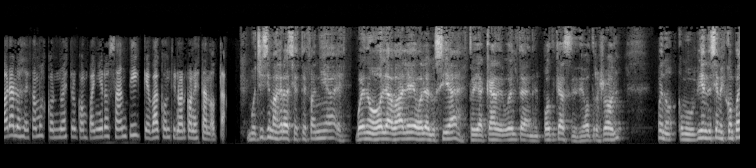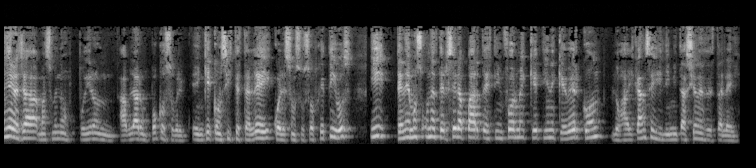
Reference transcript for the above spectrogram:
Ahora los dejamos con nuestro compañero Santi, que va a continuar con esta nota. Muchísimas gracias, Estefanía. Bueno, hola, Vale, hola, Lucía. Estoy acá de vuelta en el podcast desde otro rol. Bueno, como bien decían mis compañeras, ya más o menos pudieron hablar un poco sobre en qué consiste esta ley, cuáles son sus objetivos. Y tenemos una tercera parte de este informe que tiene que ver con los alcances y limitaciones de esta ley.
